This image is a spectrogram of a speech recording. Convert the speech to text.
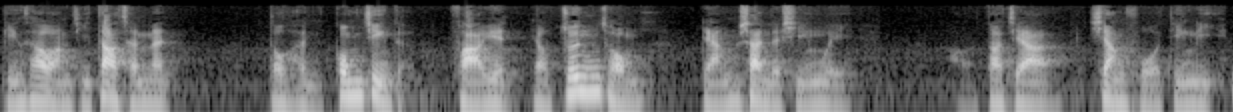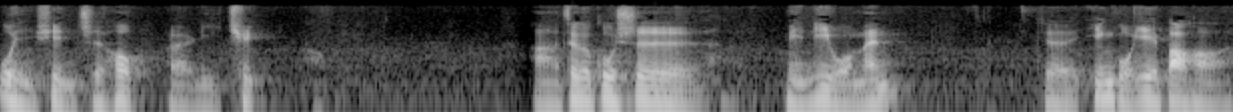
平沙王及大臣们都很恭敬的发愿，要遵从良善的行为。好，大家向佛顶礼问讯之后而离去。啊，这个故事勉励我们。的因果业报哈，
